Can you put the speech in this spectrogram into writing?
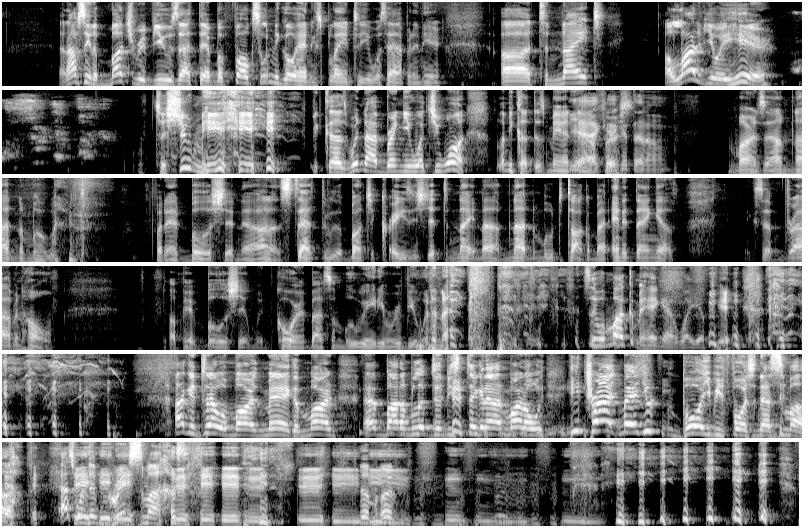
and I've seen a bunch of reviews out there. But folks, let me go ahead and explain to you what's happening here. Uh, tonight, a lot of you are here to shoot me because we're not bringing you what you want. Let me cut this man Yeah, down first. get that on. Martin said, I'm not in the mood for that bullshit now. I done sat through a bunch of crazy shit tonight and I'm not in the mood to talk about anything else except driving home. Up here bullshit with Corey about some movie ain't even reviewing tonight. Said, well, Martin, come and hang out while you up here. I can tell when Martin's mad because Martin, that bottom lip just be sticking out. Martin, always- he tried, man. You boy, you be forcing that smile. That's one of them Grinch smiles.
